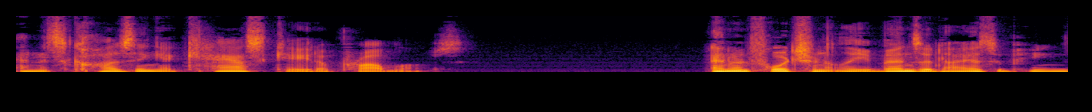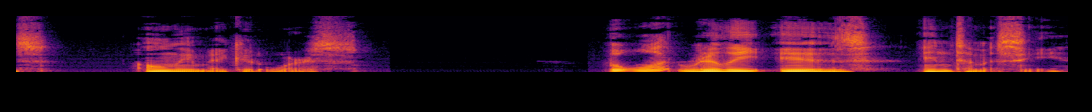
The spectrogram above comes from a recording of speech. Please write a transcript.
and it's causing a cascade of problems. And unfortunately, benzodiazepines only make it worse. But what really is intimacy?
